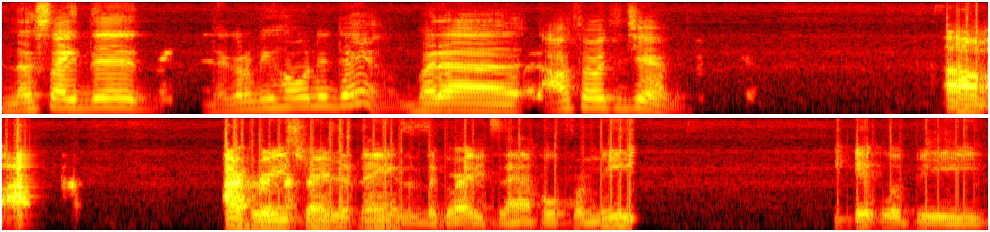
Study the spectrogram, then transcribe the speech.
looks like they're they're gonna be holding it down. But uh, I'll throw it to Jeremy. Um, I, I agree. Stranger Things is a great example. For me, it would be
